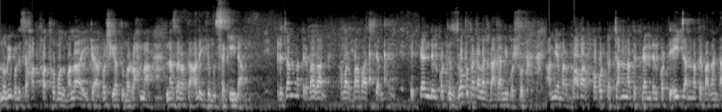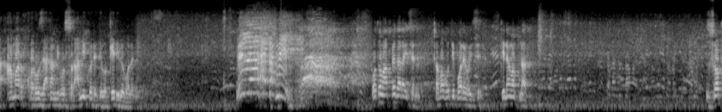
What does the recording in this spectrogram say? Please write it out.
নবী বলেছে, হাফাত হোমল মালাইকা বসিয়া তোমার রহমা নাজারাতা আলাইহিমুস সাকিনা। এটা জান্নাতের বাগান। আমার বাবা আজকে নাই। এই প্যান্ডেল করতে যত টাকা লাগবে আগামী বছর, আমি আমার বাবার কবরটা জান্নাতের প্যান্ডেল করতে এই জান্নাতের বাগানটা আমার খরচ আগামী বছর আমি করে দেবো। কে দিবে বলেন? প্রথম আপনি দাঁড়াইছেন, সভাপতি পরে হয়েছে কি নাম আপনার? যত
